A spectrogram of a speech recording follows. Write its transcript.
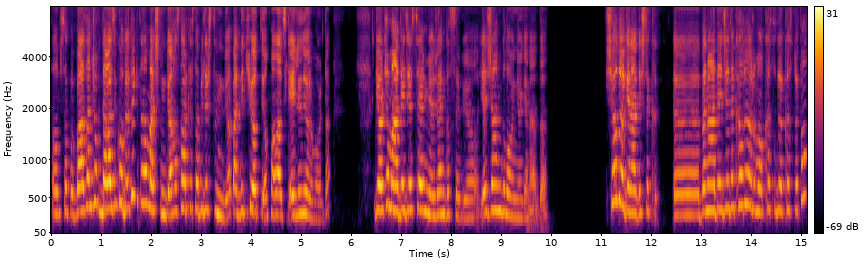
Tamam sapı. Bazen çok nazik oluyor. Diyor ki tamam aşkım diyor. Hasar kasabilirsin diyor. Ben de Q atıyorum falan. Azıcık eğleniyorum orada. Görkem ADC sevmiyor. Jungle seviyor. Ya jungle oynuyor genelde. Şey oluyor genelde işte eee, ben ADC'de kalıyorum. O kasılıyor kasılıyor falan.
